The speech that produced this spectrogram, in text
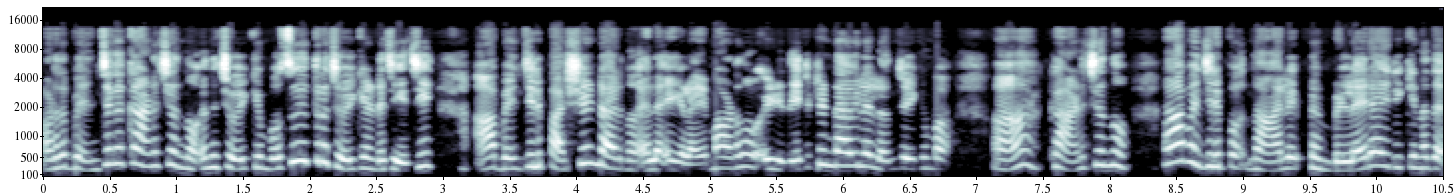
അവിടുത്തെ ബെഞ്ചൊക്കെ കാണിച്ചെന്നോ എന്ന് ചോദിക്കുമ്പോൾ സുചിത്ര ചോദിക്കണ്ടേ ചേച്ചി ആ ബെഞ്ചിൽ പശു ഉണ്ടായിരുന്നോ? അല്ല ഇളയമ്മ അവിടെ എഴുതിയിട്ടുണ്ടാവില്ലല്ലോ എന്ന് ചോദിക്കുമ്പോ ആ കാണിച്ചെന്നു ആ ബെഞ്ചിൽ ഇപ്പൊ നാല് പെൺപിള്ളേരായിരിക്കണത്.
